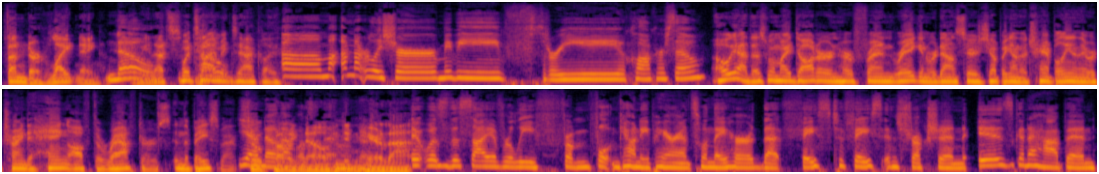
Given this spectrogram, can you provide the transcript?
Thunder, lightning. No. I mean, that's what time no. exactly? Um, I'm not really sure. Maybe three o'clock or so. oh, yeah. That's when my daughter and her friend Reagan were downstairs jumping on the trampoline and they were trying to hang off the rafters in the basement. Yeah, so no, that probably wasn't no, it. he didn't hear that. It was the sigh of relief from Fulton County parents when they heard that face to face instruction is going to happen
